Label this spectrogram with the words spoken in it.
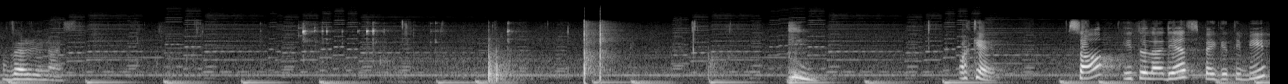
Very nice. Oke, okay. so itulah dia spaghetti beef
